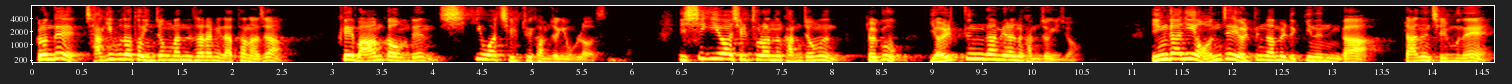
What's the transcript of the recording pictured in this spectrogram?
그런데 자기보다 더 인정받는 사람이 나타나자 그의 마음 가운데는 시기와 질투의 감정이 올라왔습니다. 이 시기와 질투라는 감정은 결국 열등감이라는 감정이죠. 인간이 언제 열등감을 느끼는가라는 질문에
